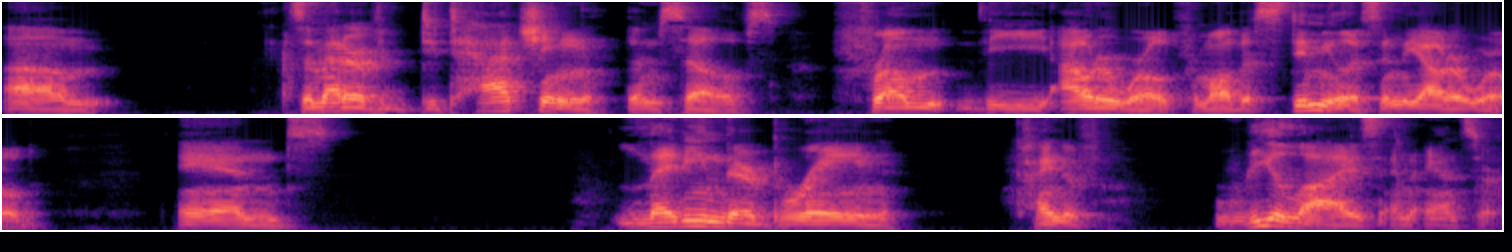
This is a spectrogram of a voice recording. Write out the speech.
Um, it's a matter of detaching themselves from the outer world, from all the stimulus in the outer world, and letting their brain kind of realize an answer.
